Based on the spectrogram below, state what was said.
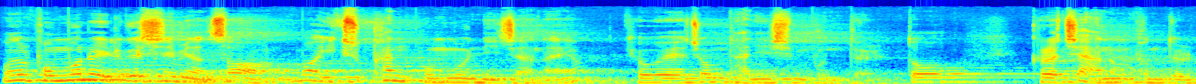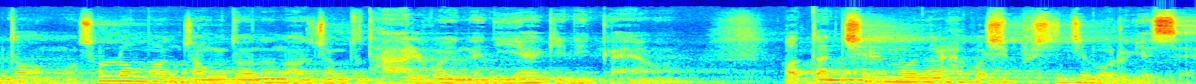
오늘 본문을 읽으시면서 뭐 익숙한 본문이잖아요. 교회 좀 다니신 분들 또 그렇지 않은 분들도 뭐 솔로몬 정도는 어느 정도 다 알고 있는 이야기니까요. 어떤 질문을 하고 싶으신지 모르겠어요.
